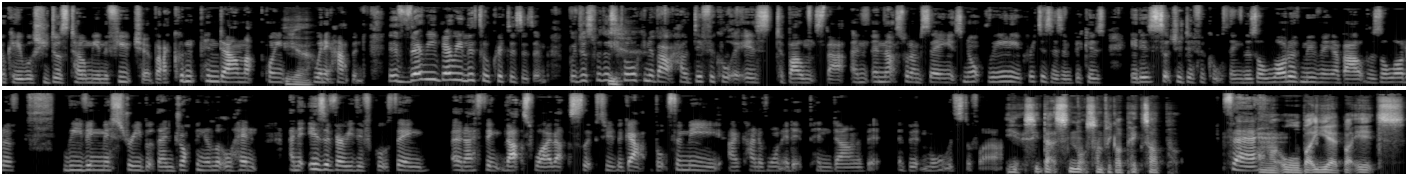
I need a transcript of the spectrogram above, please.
okay, well, she does tell me in the future, but I couldn't pin down that point Yeah. when it happened. There's very, very little criticism, but just with us Yeah. talking about how difficult it is to balance that, and, and that's what I'm saying, it's not really a criticism because it is such a difficult thing. There's a lot of moving about, there's a lot of leaving mystery, but then dropping a little hint, and it is a very difficult thing. And I think that's why that slipped through the gap. But for me, I kind of wanted it pinned down a bit, a bit more with stuff like that. Yeah, see, that's not something I picked up Fair. on at all. But yeah, but it's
